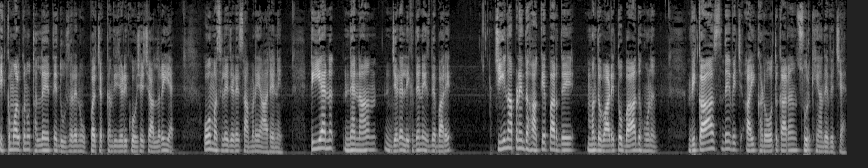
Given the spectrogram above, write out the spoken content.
ਇੱਕ ਮੁਲਕ ਨੂੰ ਥੱਲੇ ਤੇ ਦੂਸਰੇ ਨੂੰ ਉੱਪਰ ਚੱਕਣ ਦੀ ਜਿਹੜੀ ਕੋਸ਼ਿਸ਼ ਚੱਲ ਰਹੀ ਹੈ, ਉਹ ਮਸਲੇ ਜਿਹੜੇ ਸਾਹਮਣੇ ਆ ਰਹੇ ਨੇ। ਟੀਐਨ ਨੈਨਾਨ ਜਿਹੜੇ ਲਿਖਦੇ ਨੇ ਇਸ ਦੇ ਬਾਰੇ, ਚੀਨ ਆਪਣੇ ਦਹਾਕੇ ਭਰ ਦੇ ਮੰਦਵਾੜੇ ਤੋਂ ਬਾਅਦ ਹੁਣ ਵਿਕਾਸ ਦੇ ਵਿੱਚ ਆਈ ਖੜੋਤ ਕਾਰਨ ਸੁਰਖੀਆਂ ਦੇ ਵਿੱਚ ਹੈ।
